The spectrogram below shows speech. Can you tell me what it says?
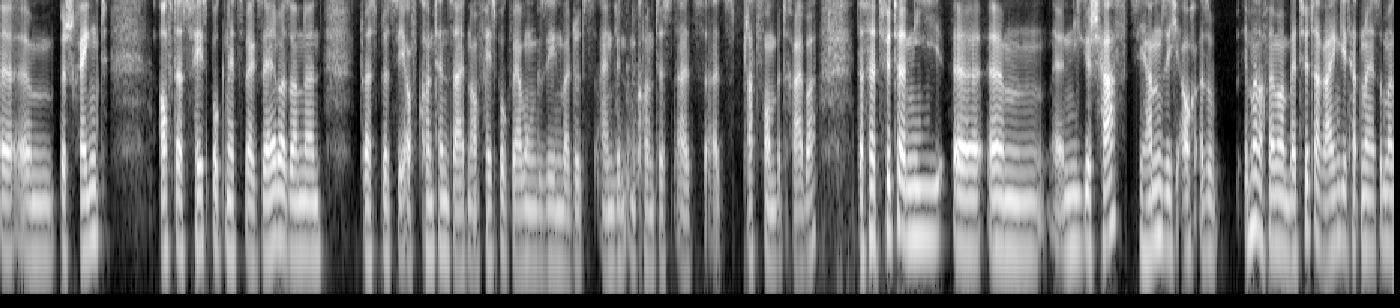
äh, ähm, beschränkt auf das Facebook-Netzwerk selber, sondern du hast plötzlich auf Content-Seiten auf Facebook Werbung gesehen, weil du das einbinden konntest als, als Plattformbetreiber. Das hat Twitter nie, äh, ähm, äh, nie geschafft. Sie haben sich auch, also immer noch, wenn man bei Twitter reingeht, hat man jetzt immer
